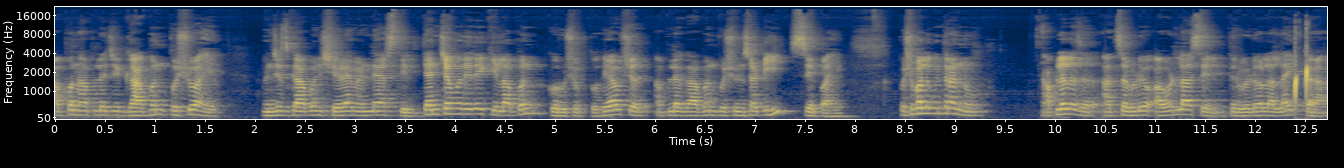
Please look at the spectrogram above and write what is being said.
आपण आपले जे गाभण पशु आहेत म्हणजेच गाभण शेळ्या मेंढ्या असतील त्यांच्यामध्ये देखील आपण करू शकतो. हे औषध आपल्या गाभण पशूंसाठीही सेफ आहे. पशुपालक मित्रांनो आपल्याला जर आजचा व्हिडिओ आवडला असेल तर व्हिडिओला लाईक करा.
